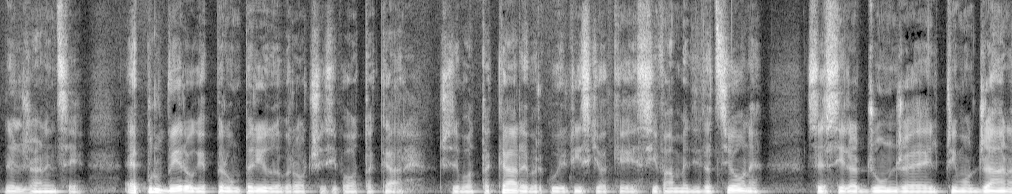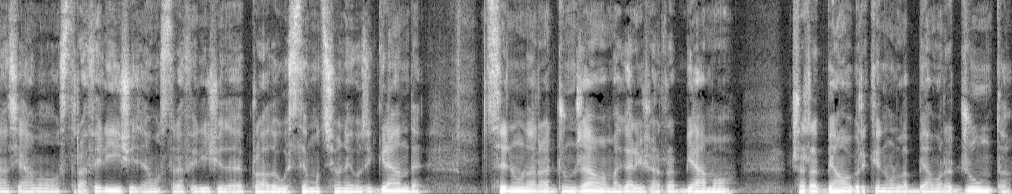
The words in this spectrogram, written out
Del jhana in sé. È pur vero che per un periodo però ci si può attaccare, ci si può attaccare per cui il rischio è che si fa meditazione, se si raggiunge il primo jhana siamo strafelici, siamo strafelici di aver provato questa emozione così grande, se non la raggiungiamo magari ci arrabbiamo, ci arrabbiamo perché non l'abbiamo raggiunta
